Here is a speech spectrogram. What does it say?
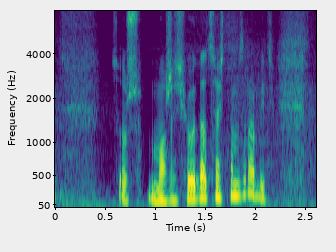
cóż, może się uda coś tam zrobić.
